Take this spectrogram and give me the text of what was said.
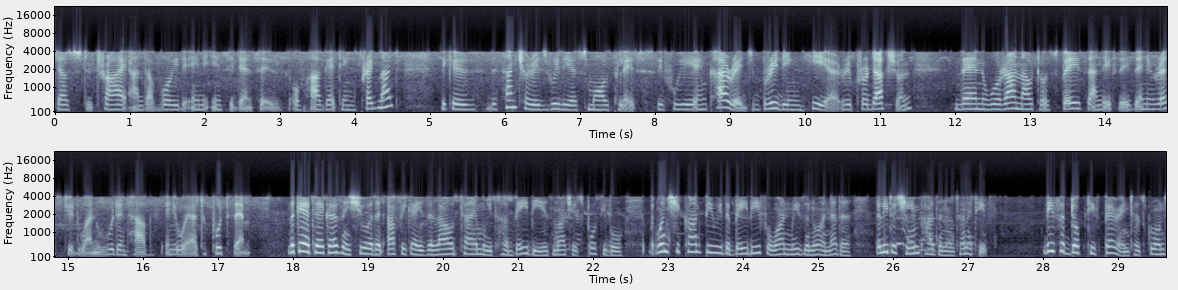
just to try and avoid any incidences of her getting pregnant because the sanctuary is really a small place. If we encourage breeding here, reproduction, then we'll run out of space and if there's any rescued one, we wouldn't have anywhere to put them. The caretakers ensure that Africa is allowed time with her baby as much as possible, but when she can't be with the baby for one reason or another, the little chimp has an alternative. This adoptive parent has grown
